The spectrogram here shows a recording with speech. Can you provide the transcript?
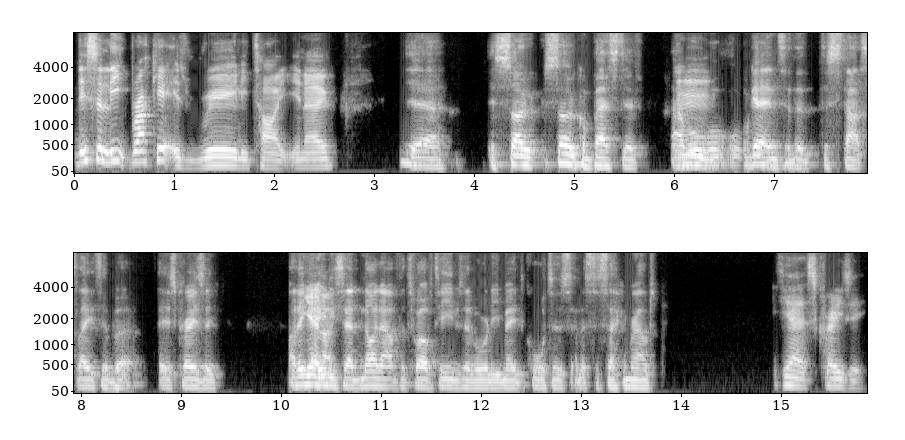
this elite bracket is really tight. You know. Yeah, it's so so competitive, and Mm. we'll, we'll we'll get into the, the stats later, but it's crazy. I think Yeah, AD like- said nine out of the twelve teams have already made the quarters, and it's the second round, Yeah, it's crazy.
